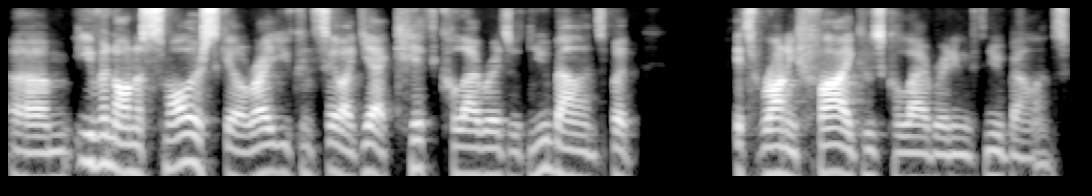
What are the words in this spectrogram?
Um, even on a smaller scale, right? You can say like, yeah, Kith collaborates with New Balance, but it's Ronnie Fieg who's collaborating with New Balance.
